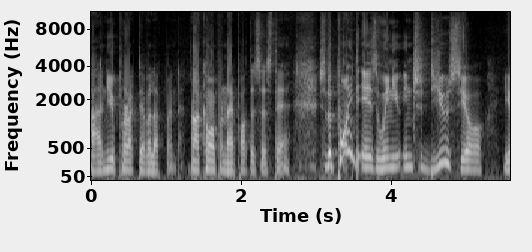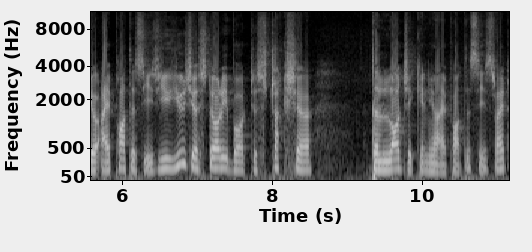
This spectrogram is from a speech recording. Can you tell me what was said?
uh, new product development. I'll come up with an hypothesis there. So the point is when you introduce your your hypotheses, you use your storyboard to structure the logic in your hypotheses, right?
